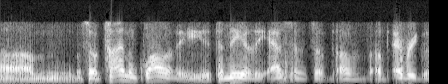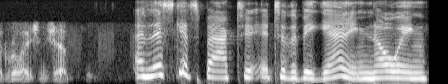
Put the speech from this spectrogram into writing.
Um, so time and quality, to me, are the essence of, of, of every good relationship. And this gets back to to the beginning, knowing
